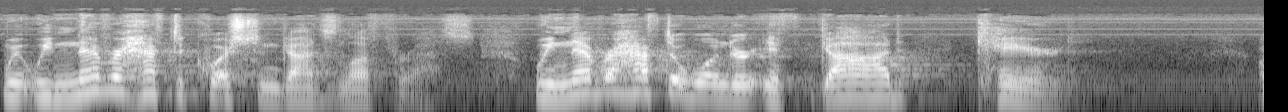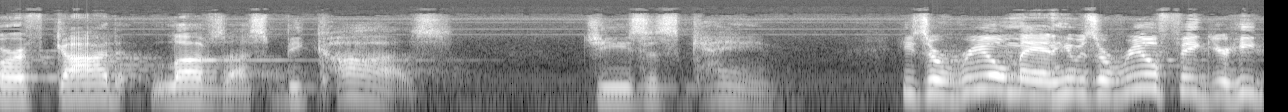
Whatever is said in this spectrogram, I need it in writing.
We, we never have to question God's love for us. We never have to wonder if God cared or if God loves us because Jesus came. He's a real man. He was a real figure. He,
